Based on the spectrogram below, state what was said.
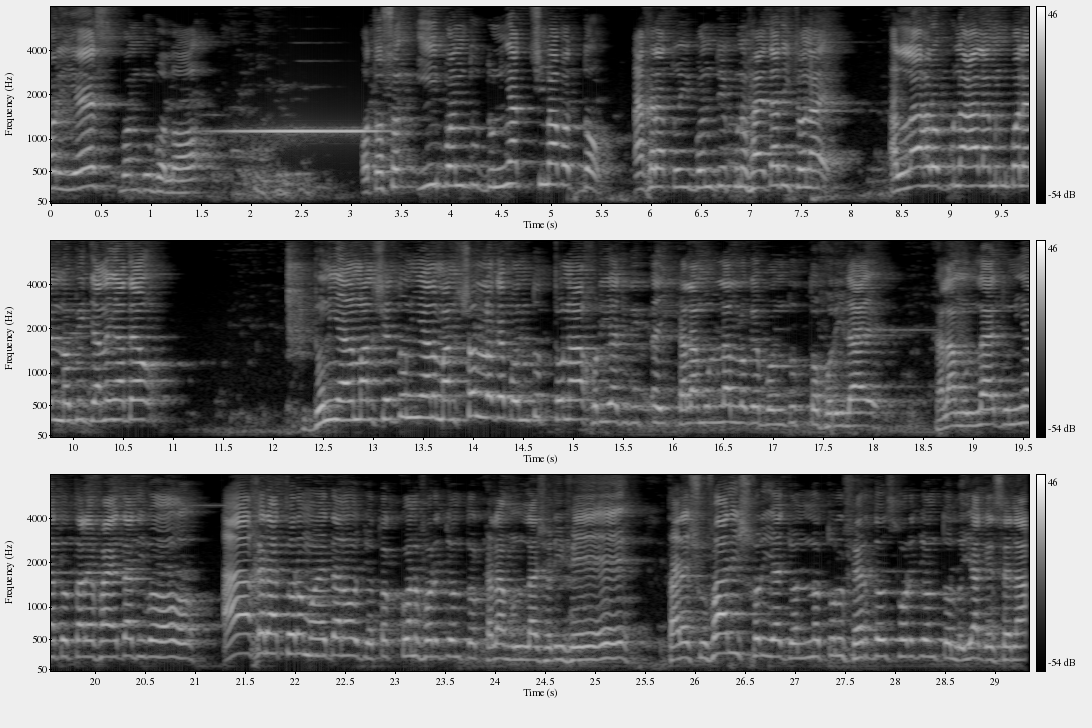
কর ইয়েস বন্ধু বলো। অথচ ই বন্ধু দুনিয়াত সীমাবদ্ধ। আখরা তো এই বন্ধু কোনো ফায়দা দিত নাই আল্লাহ রব্বুল্লাহ আলমিন বলেন, নবী জানাইয়া দেও, দুনিয়ার মানুষে দুনিয়ার মানুষের লগে বন্ধুত্ব না করিয়া যদি এই কালামুল্লার লগে বন্ধুত্ব করিলায় কালামুল্লাহ দুনিয়া তো তারে ফায়দা দিব। আখেরা তোর ময়দানও যতক্ষণ পর্যন্ত কালামুল্লাহ শরীফে তারে সুপারিশ করিয়া জন্নতুল ফেরদোস পর্যন্ত লইয়া গেছে না,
